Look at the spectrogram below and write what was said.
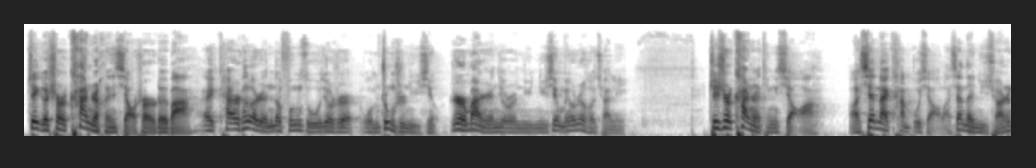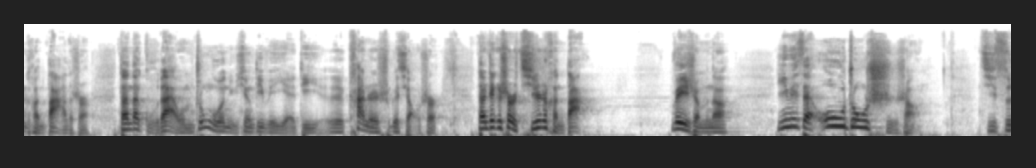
这个事儿看着很小事儿，对吧？哎，凯尔特人的风俗就是我们重视女性，日耳曼人就是女女性没有任何权利，这事儿看着挺小啊啊，现在看不小了，现在女权是个很大的事儿，但在古代我们中国女性地位也低，呃，看着是个小事儿，但这个事儿其实很大，为什么呢？因为在欧洲史上，几次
